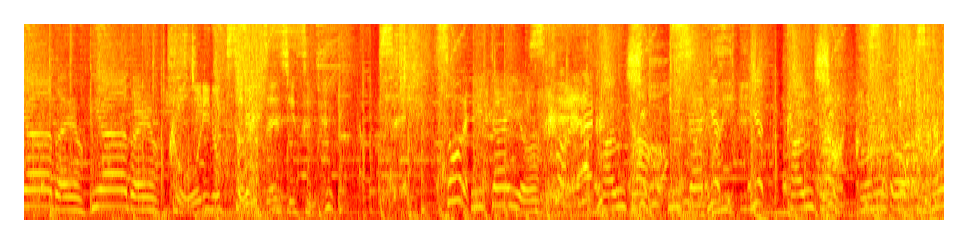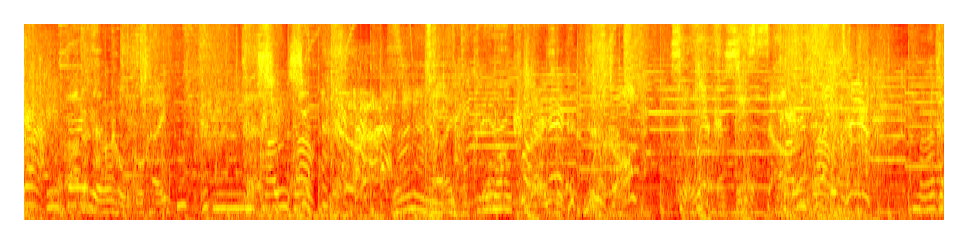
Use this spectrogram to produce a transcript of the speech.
やだよ。やだよ。氷の草で前進するそれ痛いよ。カウンター痛いよ。いやカウンターこのほら痛いよ。ここかいカウンター罠なん耐えてくれないか大丈夫跳躍しさまだ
